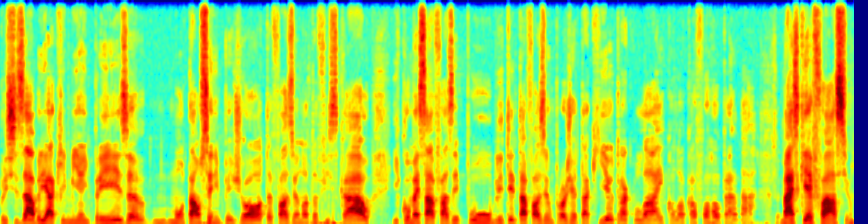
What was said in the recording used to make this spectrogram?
precisa abrir aqui minha empresa, montar um CNPJ, fazer uma nota fiscal e começar a fazer publi, tentar fazer um projeto aqui, outro lá e colocar o forró pra dar. Mas que é fácil.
